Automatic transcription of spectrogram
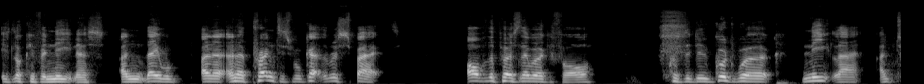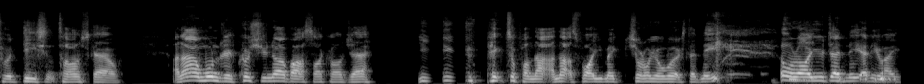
is looking for neatness, and they will, and a- an apprentice will get the respect of the person they're working for because they do good work neatly and to a decent time scale. And I'm wondering, because you know about psychology, you, you've picked up on that, and that's why you make sure all your work's dead neat, or are you dead neat anyway?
